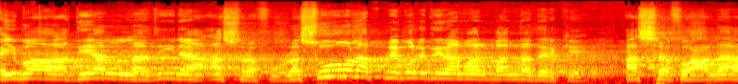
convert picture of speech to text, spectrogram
ইবাদি আল্লাযীনা আসরাফু রাসূল আপনি বলে দিন আমার বান্দাদেরকে, আশরাফু আলা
